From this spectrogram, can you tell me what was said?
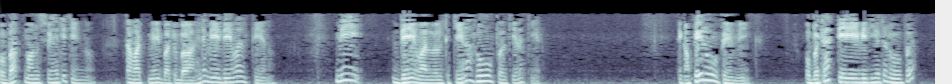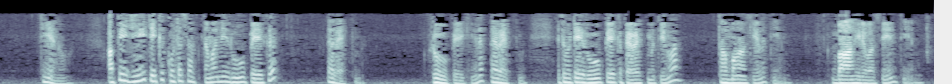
ඔබත් මිනිස්සු හැටියට ඉන්නවා. තවත් මේ බටු බාහිර මේ දේවල් තියෙනවා. මේ දේවල් වලට කියන රූප කියලා කියනවා. දැන් අපේ රූපේ මේක. ඔබටත් ඒ විදිහට රූප තියෙනවා. අපේ ජීවිතේ එක කොටසක් තමයි මේ රූපයක පැවැත්ම. රූපය කියන පැවැත්ම. එතකොට මේ රූපයක පැවැත්ම තියෙනවා තමා කියලා තියෙනවා. බාහිර වශයෙන් තියෙනවා.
